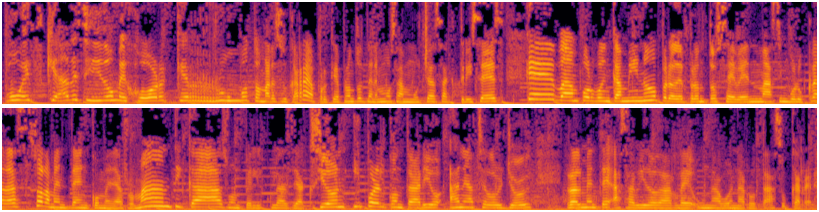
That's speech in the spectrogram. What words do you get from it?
pues que ha decidido mejor qué rumbo tomar su carrera, porque de pronto tenemos a muchas actrices que van por buen camino, pero de pronto se ven más involucradas solamente en comedias románticas o en películas de acción, y por el contrario, Anya Taylor-Joy realmente ha sabido darle una buena ruta a su carrera.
